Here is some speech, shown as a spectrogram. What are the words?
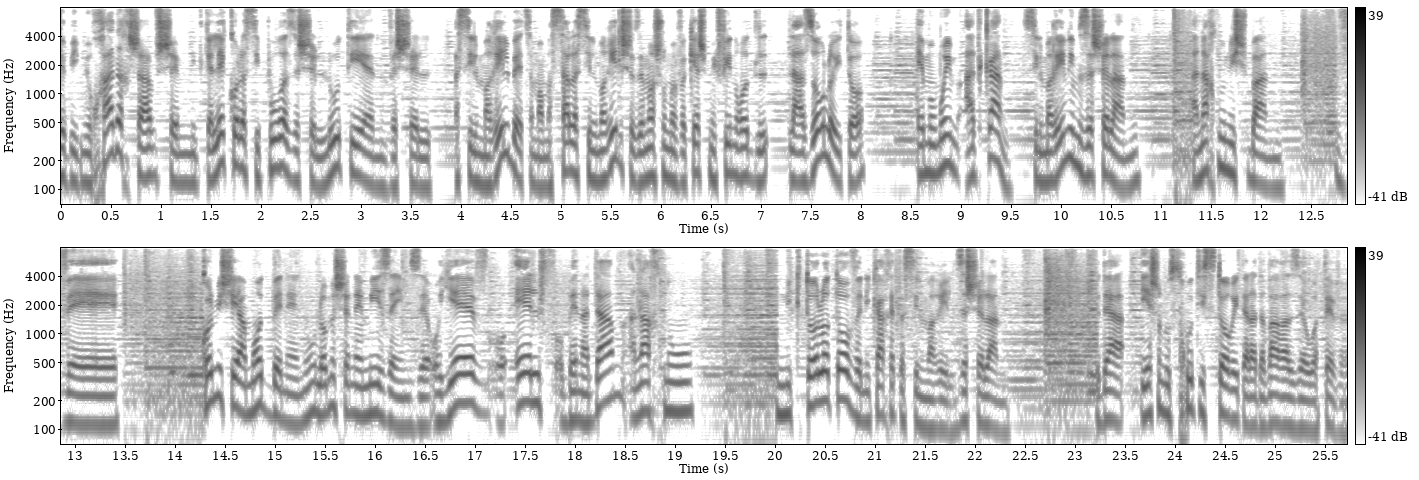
ובמיוחד עכשיו שמתגלה כל הסיפור הזה של לוטיאן ושל הסילמריל בעצם, המסע לסילמריל, שזה מה שהוא מבקש מפינרוד לעזור לו איתו, הם אומרים עד כאן, סילמרילים זה שלנו, אנחנו נשבענו, וכל מי שיעמוד בינינו, לא משנה מי זה, אם זה אויב או אלף או בן אדם, אנחנו נקטול אותו וניקח את הסילמריל, זה שלנו. אתה יודע, יש לנו זכות היסטורית על הדבר הזה, whatever.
